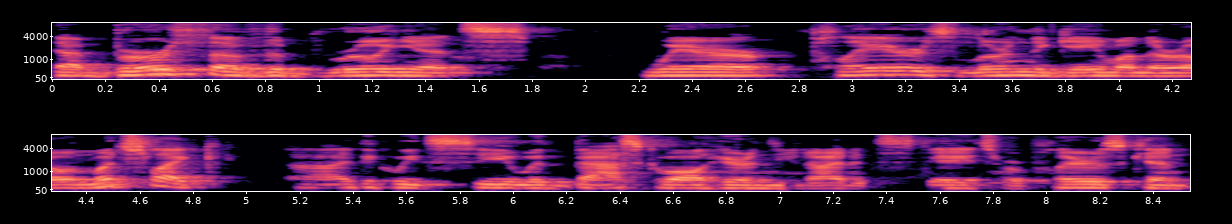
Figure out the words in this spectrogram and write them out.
that birth of the brilliance where players learn the game on their own, much like uh, I think we'd see with basketball here in the United States, where players can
